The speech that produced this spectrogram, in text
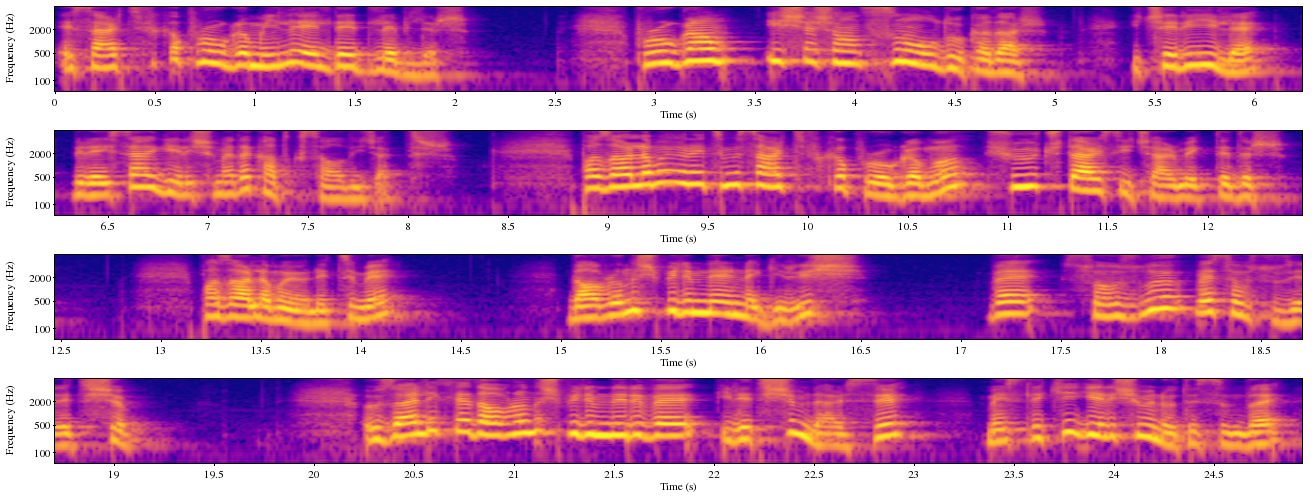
e-sertifika programı ile elde edilebilir. Program iş yaşantısının olduğu kadar içeriğiyle bireysel gelişime de katkı sağlayacaktır. Pazarlama yönetimi sertifika programı şu üç dersi içermektedir. Pazarlama yönetimi, davranış bilimlerine giriş ve sözlü ve sözsüz iletişim. Özellikle davranış bilimleri ve iletişim dersi mesleki gelişimin ötesinde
